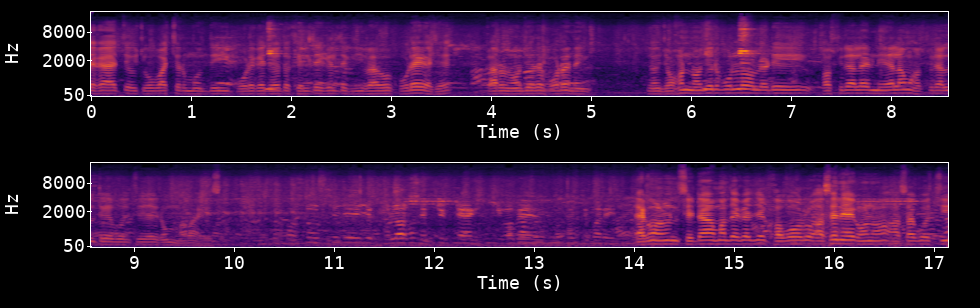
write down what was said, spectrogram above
দেখা যাচ্ছে ওই চৌবাচ্চার মধ্যেই পড়ে গেছে, হয়তো খেলতে খেলতে কীভাবে পড়ে গেছে, কারও নজরে পড়ে নেই। যখন নজরে পড়ল অলরেডি হসপিটালে নিয়ে এলাম হসপিটাল থেকে বলছে এরকম মারা গেছে। এখন সেটা আমাদের কাছে খবর আসেনি এখনও আশা করছি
